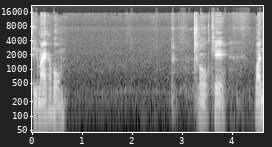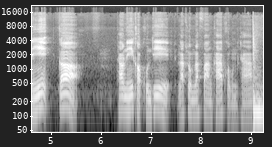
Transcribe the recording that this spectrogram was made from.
สีไม้ครับผม โอเค วันนี้ก็เท่านี้ขอบคุณที่รับชมรับฟังครับ ขอบคุณครับ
